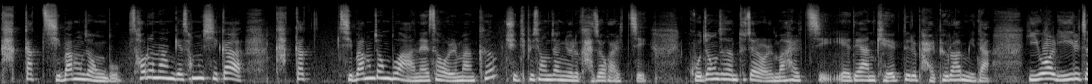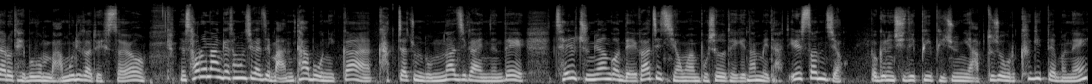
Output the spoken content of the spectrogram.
각각 지방 정부 31개 성시가 각각 지방 정부 안에서 얼만큼 GDP 성장률을 가져갈지, 고정자산 투자를 얼마 할지에 대한 계획들을 발표를 합니다. 2월 2일자로 대부분 마무리가 됐어요. 근데 31개 성시가 이제 많다 보니까 각자 좀 높낮이가 있는데 제일 중요한 건 네 가지 지역만 보셔도 되긴 합니다. 일선 지역. 여기는 GDP 비중이 압도적으로 크기 때문에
